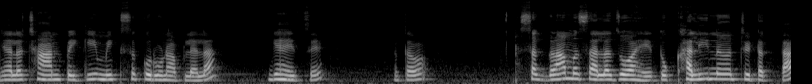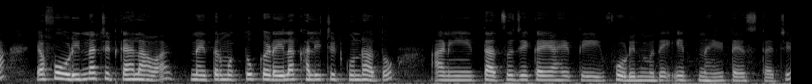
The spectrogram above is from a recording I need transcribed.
याला छानपैकी मिक्स करून आपल्याला घ्यायचे आता सगळा मसाला जो आहे तो खाली न चिटकता या फोडींना चिटकायला हवा नाहीतर मग तो कढईला खाली चिटकून राहतो आणि त्याचं जे काही आहे ते फोडींमध्ये येत नाही टेस्ट त्याची.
